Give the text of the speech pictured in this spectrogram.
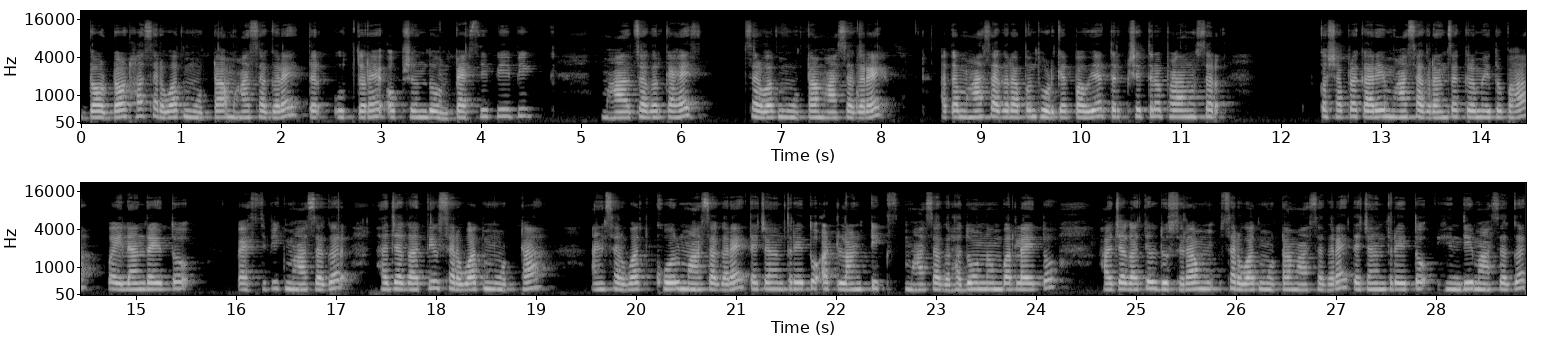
डॉट डॉट हा सर्वात मोठा महासागर आहे तर उत्तर आहे ऑप्शन दोन पॅसिफिक महासागर काय आहे? सर्वात मोठा महासागर आहे. आता महासागर आपण थोडक्यात पाहूया तर क्षेत्रफळानुसार कशा प्रकारे महासागरांचा क्रम येतो पहा. पहिल्यांदा येतो पॅसिफिक महासागर हा जगातील सर्वात मोठा आणि सर्वात खोल महासागर आहे. त्याच्यानंतर येतो अटलांटिक महासागर. हा दोन नंबरला येतो. हा जगातील दुसरा सर्वात मोठा महासागर आहे. त्याच्यानंतर येतो हिंदी महासागर.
